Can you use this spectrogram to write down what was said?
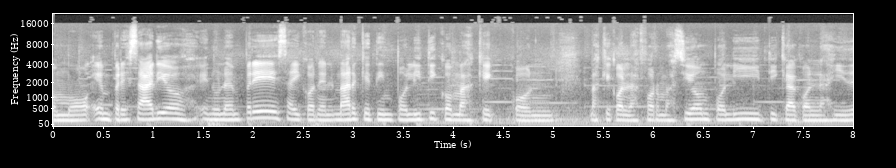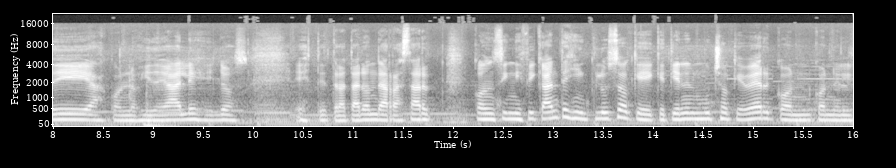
como empresarios en una empresa y con el marketing político más que con más que con la formación política, con las ideas, con los ideales, ellos este, trataron de arrasar con significantes incluso que, que tienen mucho que ver con, con el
